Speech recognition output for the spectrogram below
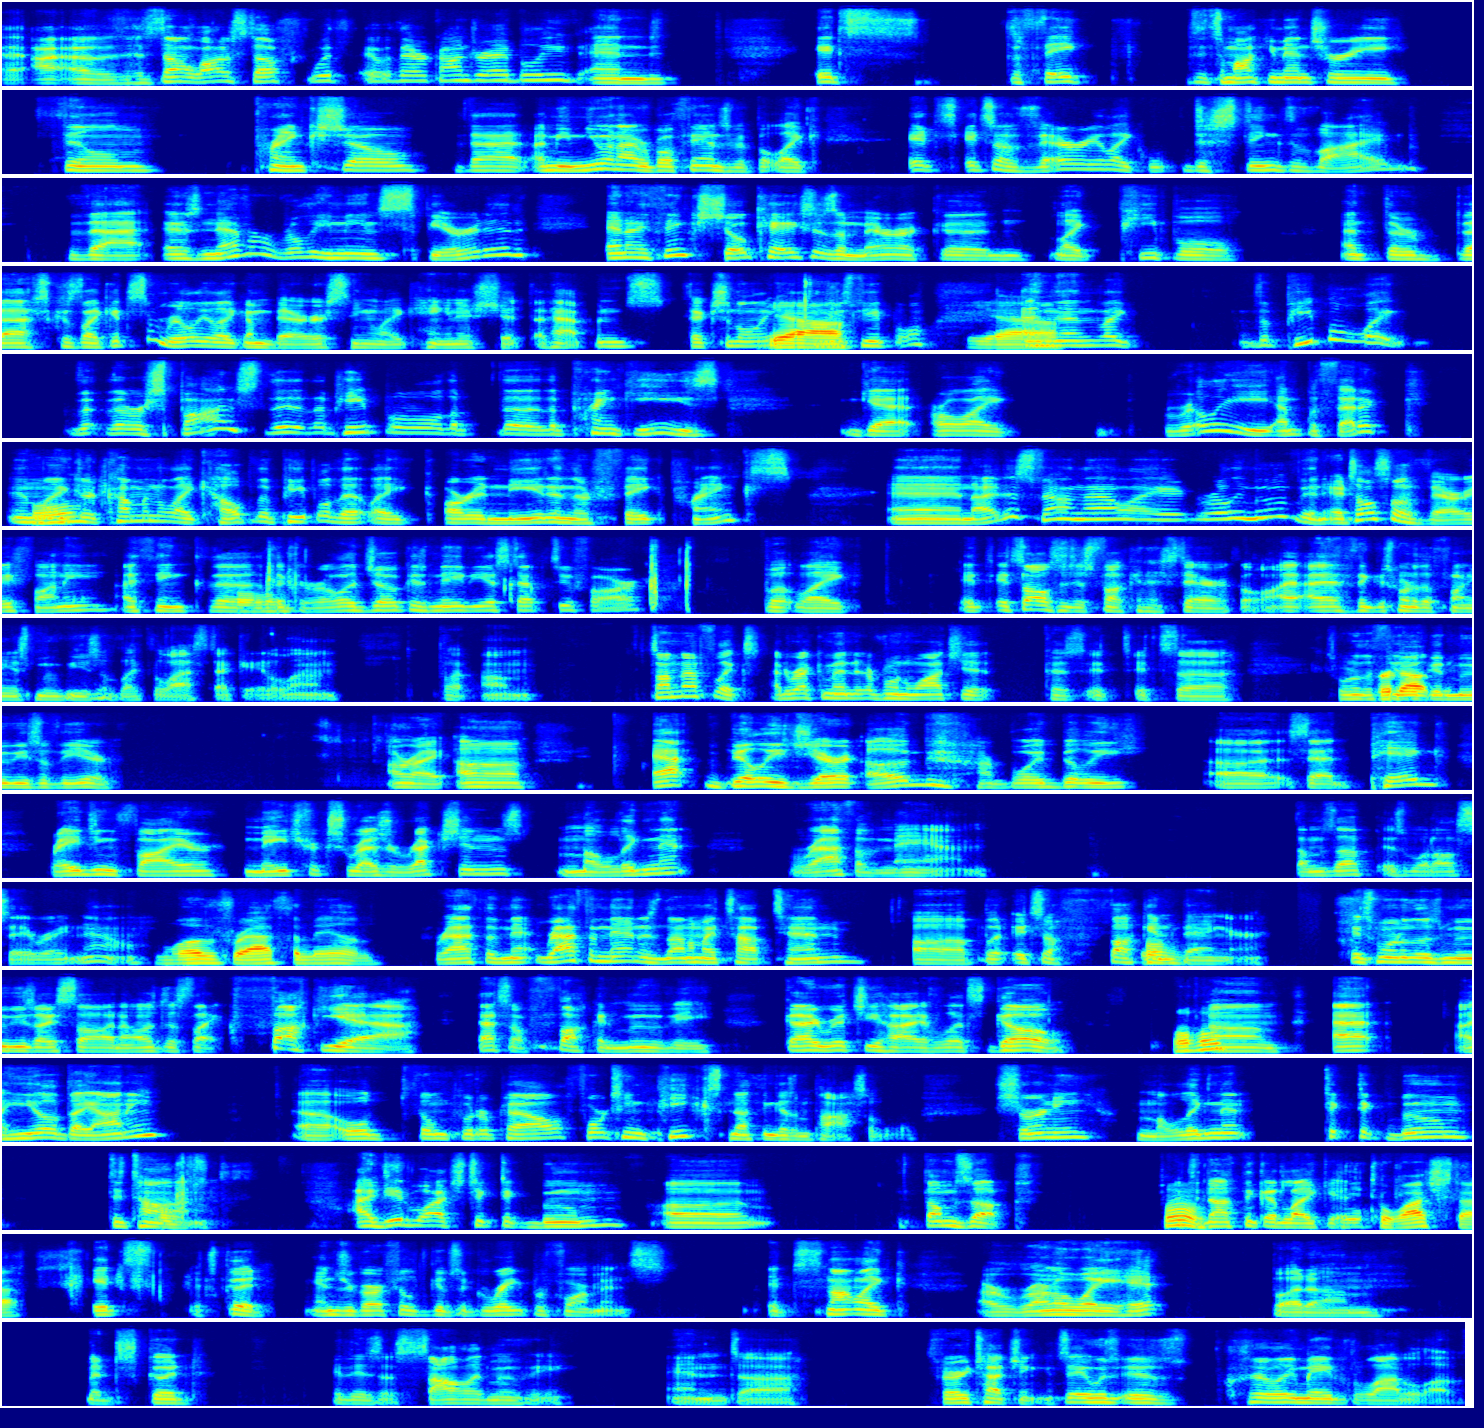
I, I, has done a lot of stuff with with Eric Andre, I believe, and it's the fake. It's a mockumentary film prank show that I mean, you and I were both fans of it, but like, it's it's a very like distinct vibe that is never really mean spirited, and I think showcases American like people at their best because like it's some really like embarrassing like heinous shit that happens fictionally to Yeah. these people. Yeah, and then like the people like the, the response the the people the, the the prankies get are like really empathetic and like Mhm. they're coming to like help the people that like are in need and they're fake pranks and i just found that like really moving. It's also very funny. I think the the Mhm. gorilla joke is maybe a step too far but like it, it's also just fucking hysterical. I, I think it's one of the funniest movies of like the last decade alone. But um it's on netflix. I'd recommend everyone watch it because it, it's uh it's one of the up. good movies of the year. All right uh at billy jarrett ugg our boy billy uh said pig raging fire matrix resurrections malignant wrath of man thumbs up is what i'll say right now love Wrath of Man. Wrath of Man. Wrath of Man is not on my top 10, uh, but it's a fucking Oh. banger. It's one of those movies I saw and I was just like, fuck yeah, that's a fucking movie. Guy Ritchie Hive, let's go. Mhm. Um, at Ahil Dayani, uh, old film Twitter pal, 14 Peaks, Nothing is Impossible. Sherney, Malignant, Tick Tick Boom, Titan. Oh. I did watch Tick Tick Boom. Um, thumbs up. I Hmm. did not think I'd like it need to watch that. it's it's good. Andrew Garfield gives a great performance. It's not like a runaway hit, but um, it's good. It is a solid movie, and uh, it's very touching. It's, it was it was clearly made with a lot of love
